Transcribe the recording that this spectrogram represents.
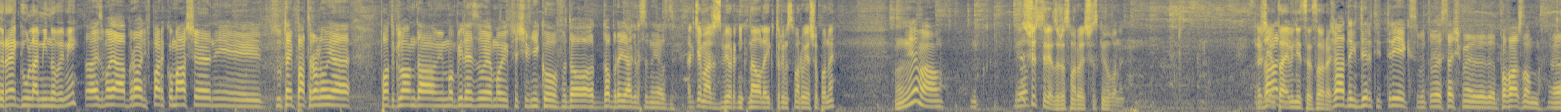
regulaminowymi? To jest moja broń w parku maszyn i tutaj patroluję, podglądam i mobilizuję moich przeciwników do dobrej i agresywnej jazdy. A gdzie masz zbiornik na olej, którym smarujesz opony? No nie mam. No. Wszyscy wiedzą, że smarujesz wszystkim opony. Zdradziłem Żadnych- tajemnicę, sorry. Żadnych dirty tricks, my tu jesteśmy poważną e,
